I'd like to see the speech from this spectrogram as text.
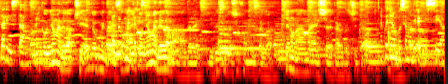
documentarista il cognome della, sì, è il documentarista, ma è il cognome della madre di questo sassofonista qua, che non ama essere tanto citato. e quindi non possiamo dire chi sia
